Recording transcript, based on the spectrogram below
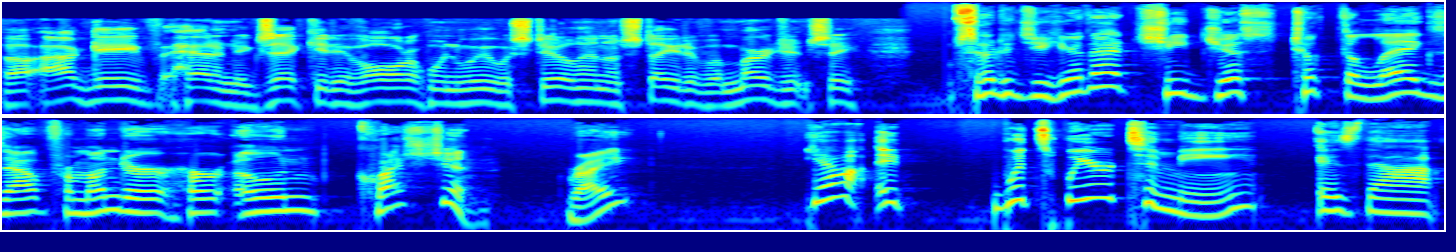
Uh, I gave had an executive order when we were still in a state of emergency. So did you hear that? She just took the legs out from under her own question, right? Yeah, it what's weird to me is that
